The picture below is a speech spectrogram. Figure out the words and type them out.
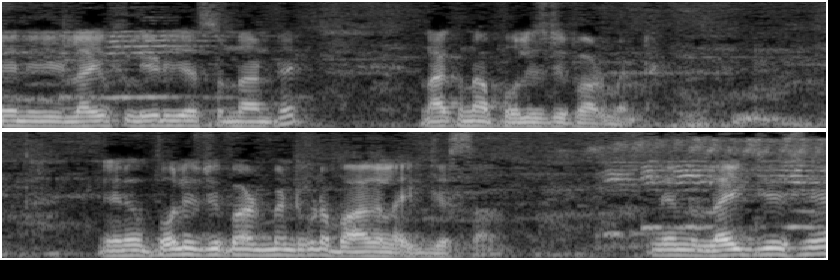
నేను ఈ లైఫ్ లీడ్ చేస్తున్నా అంటే నాకు నా పోలీస్ డిపార్ట్మెంట్. నేను పోలీస్ డిపార్ట్మెంట్ కూడా బాగా లైక్ చేస్తాను. నేను లైక్ చేసే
